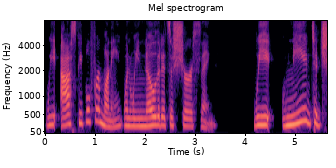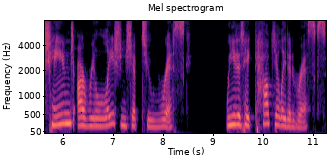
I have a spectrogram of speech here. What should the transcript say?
We ask people for money when we know that it's a sure thing. We need to change our relationship to risk. We need to take calculated risks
